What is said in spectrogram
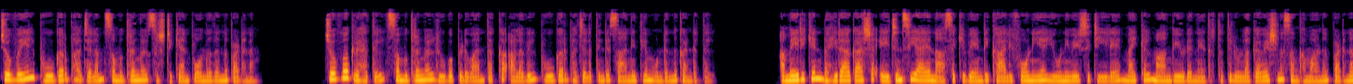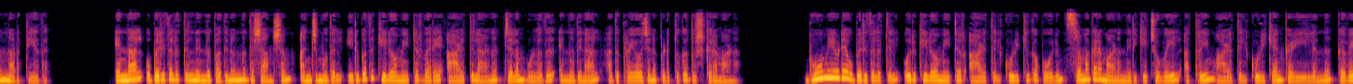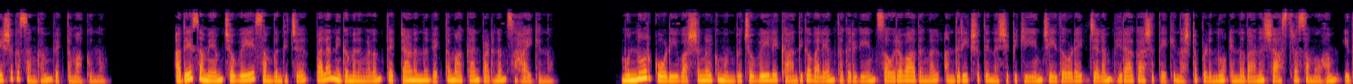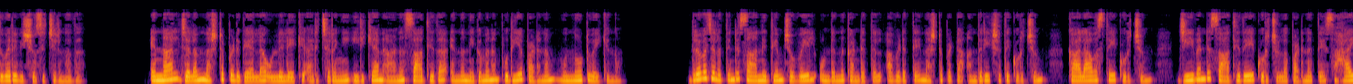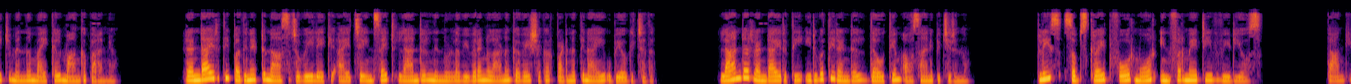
ചൊവ്വയിൽ ഭൂഗർഭജലം സമുദ്രങ്ങൾ സൃഷ്ടിക്കാൻ പോന്നതെന്ന് പഠനം. ചൊവ്വ ഗ്രഹത്തിൽ സമുദ്രങ്ങൾ രൂപപ്പെടുവാൻ തക്ക അളവിൽ ഭൂഗർഭജലത്തിന്റെ സാന്നിധ്യം ഉണ്ടെന്ന് കണ്ടെത്തൽ. അമേരിക്കൻ ബഹിരാകാശ ഏജൻസിയായ നാസയ്ക്ക് വേണ്ടി കാലിഫോർണിയ യൂണിവേഴ്സിറ്റിയിലെ മൈക്കൽ മാങ്കയുടെ നേതൃത്വത്തിലുള്ള ഗവേഷണ സംഘമാണ് പഠനം നടത്തിയത്. എന്നാൽ ഉപരിതലത്തിൽ നിന്ന് പതിനൊന്ന് ദശാംശം അഞ്ച് മുതൽ ഇരുപത് കിലോമീറ്റർ വരെ ആഴത്തിലാണ് ജലം ഉള്ളത് എന്നതിനാൽ അത് പ്രയോജനപ്പെടുത്തുക ദുഷ്കരമാണ്. ഭൂമിയുടെ ഉപരിതലത്തിൽ ഒരു കിലോമീറ്റർ ആഴത്തിൽ കുഴിക്കുക പോലും ശ്രമകരമാണെന്നിരിക്കെ ചൊവ്വയിൽ അത്രയും ആഴത്തിൽ കുഴിക്കാൻ കഴിയില്ലെന്ന് ഗവേഷക സംഘം വ്യക്തമാക്കുന്നു. അതേസമയം ചൊവ്വയെ സംബന്ധിച്ച് പല നിഗമനങ്ങളും തെറ്റാണെന്ന് വ്യക്തമാക്കാൻ പഠനം സഹായിക്കുന്നു. മുന്നൂറ് കോടി വർഷങ്ങൾക്ക് മുൻപ് ചൊവ്വയിലെ കാന്തിക വലയം തകരുകയും സൗരവാദങ്ങൾ അന്തരീക്ഷത്തെ നശിപ്പിക്കുകയും ചെയ്തതോടെ ജലം ബഹിരാകാശത്തേക്ക് നഷ്ടപ്പെടുന്നു എന്നതാണ് ശാസ്ത്ര സമൂഹം ഇതുവരെ വിശ്വസിച്ചിരുന്നത്. എന്നാൽ ജലം നഷ്ടപ്പെടുകയല്ല ഉള്ളിലേക്ക് അരിച്ചിറങ്ങി ഇരിക്കാൻ ആണ് സാധ്യത എന്ന നിഗമനം പുതിയ പഠനം മുന്നോട്ട് വയ്ക്കുന്നു. ദ്രവജലത്തിന്റെ സാന്നിധ്യം ചൊവ്വയിൽ ഉണ്ടെന്ന് കണ്ടെത്തൽ അവിടത്തെ നഷ്ടപ്പെട്ട അന്തരീക്ഷത്തെക്കുറിച്ചും കാലാവസ്ഥയെക്കുറിച്ചും ജീവന്റെ സാധ്യതയെക്കുറിച്ചുള്ള പഠനത്തെ സഹായിക്കുമെന്ന് മൈക്കൽ മാങ്ക പറഞ്ഞു. രണ്ടായിരത്തി പതിനെട്ട് നാസ ചൊവ്വയിലേക്ക് അയച്ച ഇൻസൈറ്റ് ലാൻഡറിൽ നിന്നുള്ള വിവരങ്ങളാണ് ഗവേഷകർ പഠനത്തിനായി ഉപയോഗിച്ചത്. ലാൻഡർ രണ്ടായിരത്തി ഇരുപത്തിരണ്ടിൽ ദൌത്യം അവസാനിപ്പിച്ചിരുന്നു. Please subscribe for more informative videos. Thank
